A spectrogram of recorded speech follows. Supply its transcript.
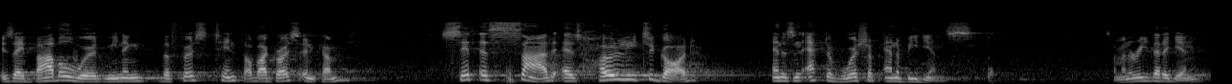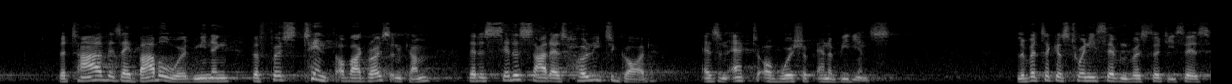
is a Bible word meaning the first tenth of our gross income set aside as holy to God and as an act of worship and obedience. So I'm going to read that again. The tithe is a Bible word meaning the first tenth of our gross income that is set aside as holy to God as an act of worship and obedience. Leviticus 27 verse 30 says,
